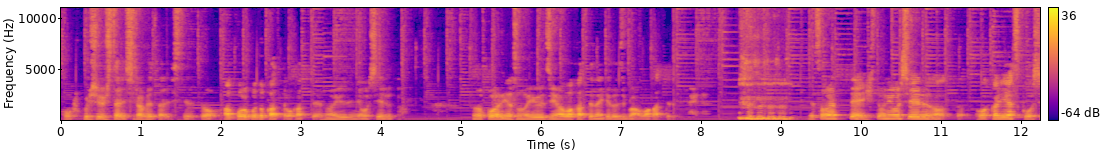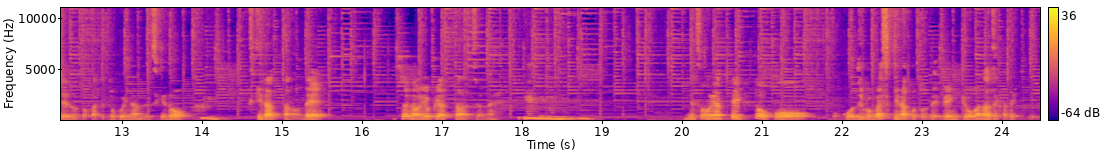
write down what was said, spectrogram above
こう復習したり調べたりしてると、あ、こういうことかって分かって、その友人に教えると。その頃にはその友人は分かってないけど、自分は分かってる。で、そうやって人に教えるの、分かりやすく教えるのとかって得意なんですけど、好きだったので、そういうのはよくやってたんですよね。うん。で、そうやっていくと、こう、こう自分が好きなことで勉強がなぜかできている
